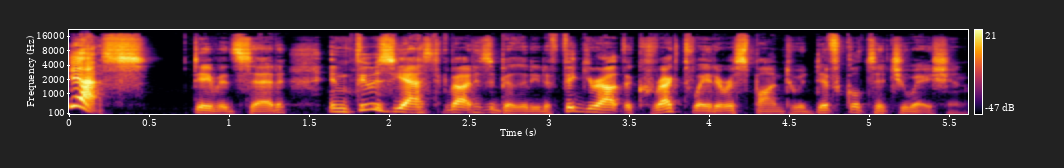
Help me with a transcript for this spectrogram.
Yes, David said, enthusiastic about his ability to figure out the correct way to respond to a difficult situation.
